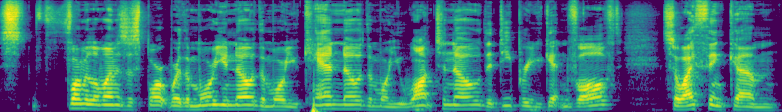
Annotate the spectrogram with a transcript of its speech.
Formula One is a sport where the more you know, the more you can know, the more you want to know, the deeper you get involved. So I think, um,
